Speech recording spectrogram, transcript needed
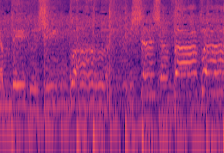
让每个星光闪闪发光，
